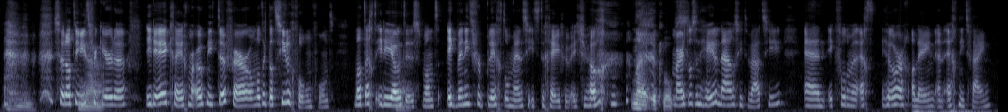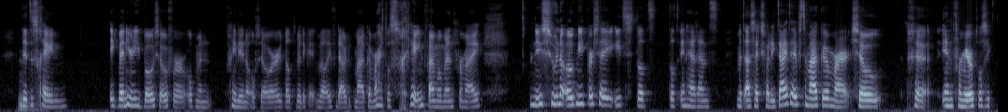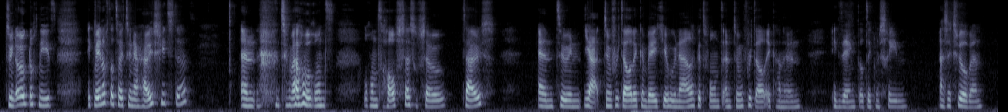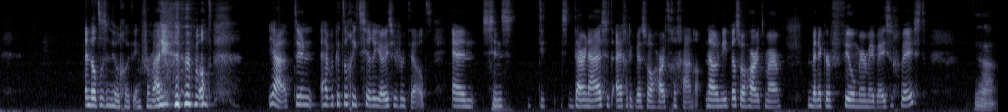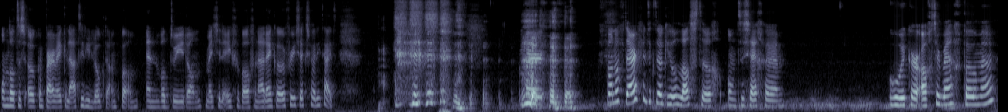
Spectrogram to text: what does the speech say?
Mhm. Zodat hij niet Ja. verkeerde ideeën kreeg, maar ook niet te ver, omdat ik dat zielig voor hem vond. Wat echt idioot Ja. is, want ik ben niet verplicht om mensen iets te geven, weet je wel. nee, dat klopt. Maar het was een hele nare situatie. En ik voelde me echt heel erg alleen en echt niet fijn. Mhm. Dit is geen. Ik ben hier niet boos over op mijn vriendinnen of zo hoor. Dat wil ik wel even duidelijk maken. Maar het was geen fijn moment voor mij. Nu zoenen ook niet per se iets dat, dat inherent met asexualiteit heeft te maken. Maar zo geïnformeerd was ik toen ook nog niet. Ik weet nog dat wij toen naar huis fietsten. En toen waren we rond, rond half zes of zo thuis. En toen, ja, toen vertelde ik een beetje hoe naar ik het vond. En toen vertelde ik aan hun, ik denk dat ik misschien asexueel ben. En dat is een heel groot ding voor mij. Want ja, toen heb ik het toch iets serieuzer verteld. En sinds die, daarna is het eigenlijk best wel hard gegaan. Nou, niet best wel hard, maar ben ik er veel meer mee bezig geweest. Ja. Omdat dus ook een paar weken later die lockdown kwam. En wat doe je dan met je leven behalve nadenken over je seksualiteit? maar vanaf daar vind ik het ook heel lastig om te zeggen hoe ik erachter ben gekomen.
